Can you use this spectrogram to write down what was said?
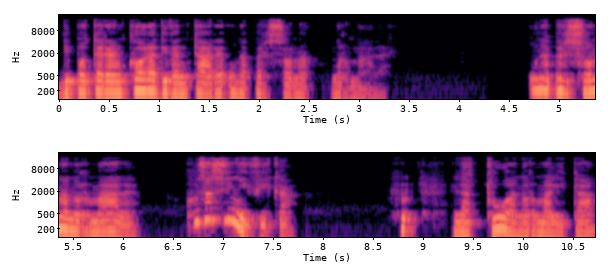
di poter ancora diventare una persona normale. Una persona normale? Cosa significa? La tua normalità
